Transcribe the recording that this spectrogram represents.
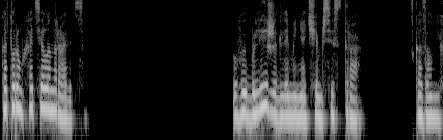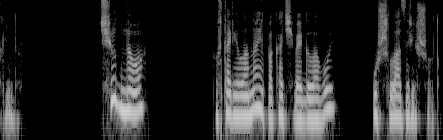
которым хотела нравиться. Вы ближе для меня, чем сестра, сказал Нехлюдов. Чудно, повторила она и покачивая головой, ушла за решетку.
